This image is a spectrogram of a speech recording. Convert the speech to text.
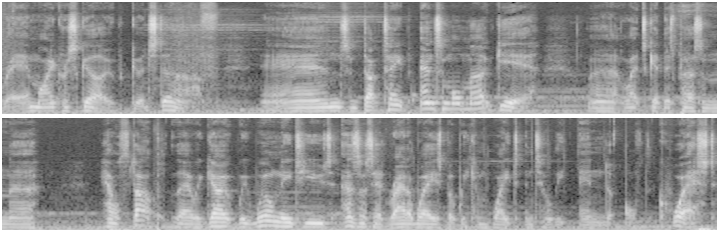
rare microscope. Good stuff. And some duct tape and some more merc gear. Uh, let's get this person uh, healthed up. There we go. We will need to use, as I said, radaways, but we can wait until the end of the quest.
